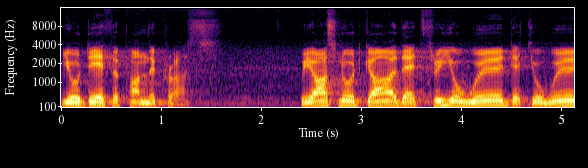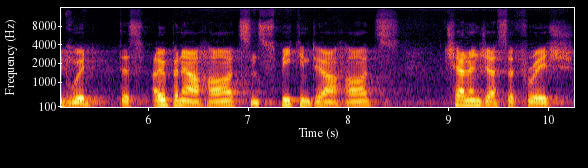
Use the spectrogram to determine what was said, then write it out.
your death upon the cross. We ask, Lord God, that through your word, that your word would just open our hearts and speak into our hearts, challenge us afresh,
